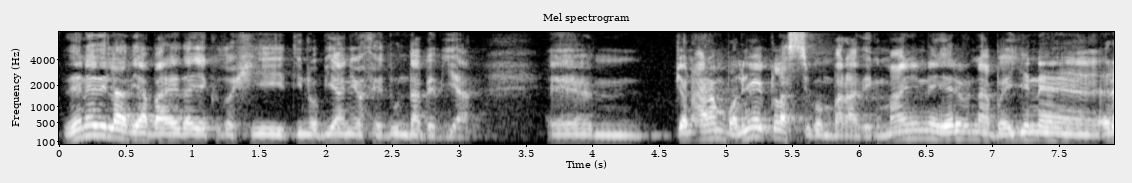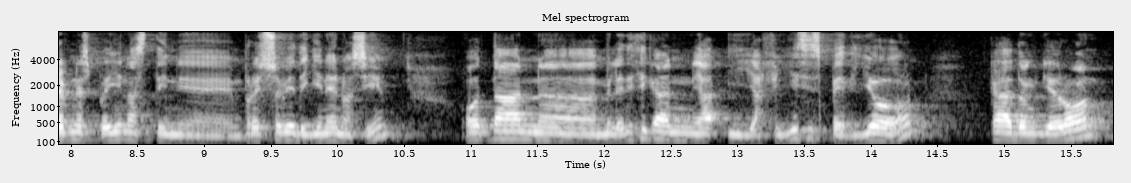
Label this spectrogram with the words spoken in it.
Δεν είναι δηλαδή απαραίτητα η εκδοχή την οποία υιοθετούν τα παιδιά. Ε, ένα πολύ κλασικό παράδειγμα είναι οι έρευνα που έγινε, έρευνες που έγιναν στην ε, πρώην Σοβιετική Ένωση όταν ε, μελετήθηκαν οι αφηγήσεις παιδιών κατά τον καιρό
